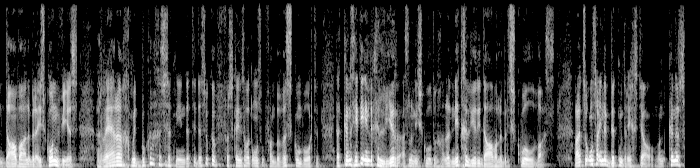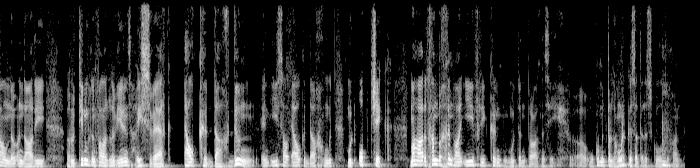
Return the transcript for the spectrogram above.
daar waar hulle by huis kon wees, regtig met boeke gesit nie en dit dis ook 'n verskynsel wat ons van bewus kom word het dat kinders het nie eintlik geleer as hulle in die skool toe gaan. Hulle het net geleer die dae waar hulle by die skool was. Right, so ons eintlik dit moet regstel want kinders sal nou in daardie rotine moet inval dat hulle weer eens huiswerk elke dag doen en u sal elke dag moet moet opcheck Maar dit gaan begin waar u vir die kind moet in praat en sê uh, hoekom dit belangrik is dat hulle skool toe gaan.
